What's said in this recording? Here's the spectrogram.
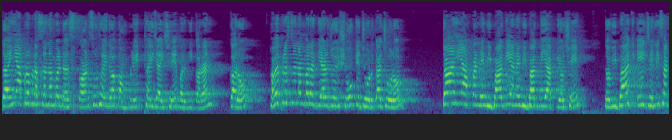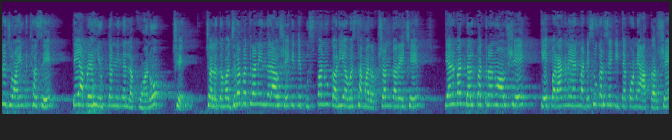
તો અહીંયા આપણો પ્રશ્ન નંબર દસ પણ શું થઈ ગયો? કમ્પ્લીટ થઈ જાય છે. વર્ગીકરણ કરો. હવે પ્રશ્ન નંબર અગિયાર જોઈશું કે જોડકા જોડો. તો અહીં આપણને વિભાગ એ અને વિભાગ બી આપ્યો છે. તો વિભાગ એ જેની સાથે જોઈન્ટ થશે, તે આપણે અહીં ઉત્તરની અંદર લખવાનું છે. ચલો, તો વજ્રપત્રની અંદર આવશે કે તે પુષ્પનું કરી અવસ્થામાં રક્ષણ કરે છે. ત્યારબાદ દલપત્રનું આવશે કે પરાગનયન માટે શું કરશે? કીટકોને આકર્ષે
